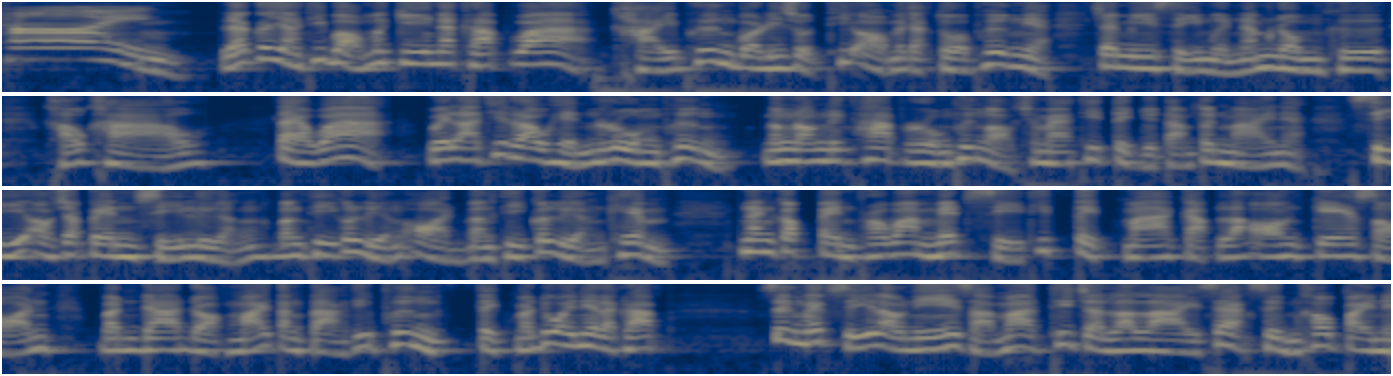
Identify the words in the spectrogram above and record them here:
ใช่อืมแล้วก็อย่างที่บอกเมื่อกี้นะครับว่าไข่พึ่งบริสุทธิ์ที่ออกมาจากตัวพึ่งเนี่ยจะมีสีเหมือนน้ำนมคือขาวขาวๆ แต่ว่าเวลาที่เราเห็นรวงพึ่งน้องๆนึกภาพรวงพึ่งออกใช่ไหมที่ติดอยู่ตามต้นไม้เนี่ย สีออกจะเป็นสีเหลือง บางทีก็เหลืองอ่อน บางทีก็เหลืองเข้ม นั่นก็เป็นเพราะว่าเม็ดสีที่ติดมากับละอองเกสรบรรดาดอกไม้ต่างๆ ที่พึ่งติดมาด้วยเนี่ยแหละครับ ซึ่งเม็ดสีเหล่านี้สามารถที่จะละลายแทรกซึมเข้าไปใน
